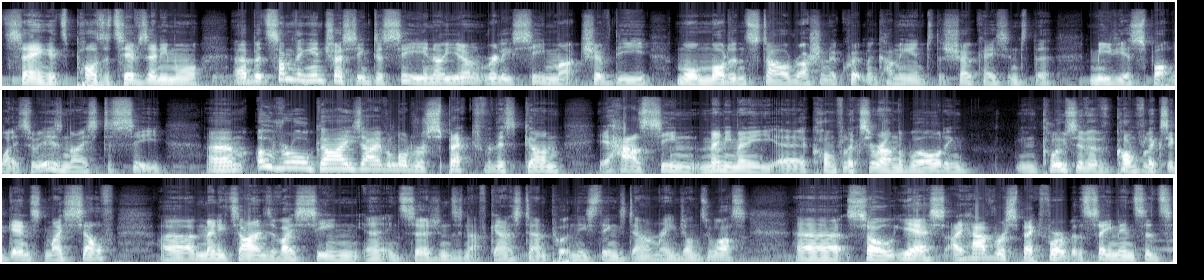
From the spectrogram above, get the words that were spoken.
saying its positives anymore. Uh, but something interesting to see, you know, you don't really see much of the more modern style Russian equipment coming into the showcase, into the media spotlight, so it is nice to see. Um, overall, guys, I have a lot of respect for this gun. It has seen many, many uh, conflicts around the world, in inclusive of conflicts against myself. Uh, many times have I seen uh, insurgents in Afghanistan putting these things downrange onto us. Uh, so yes, I have respect for it, but the same instance,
